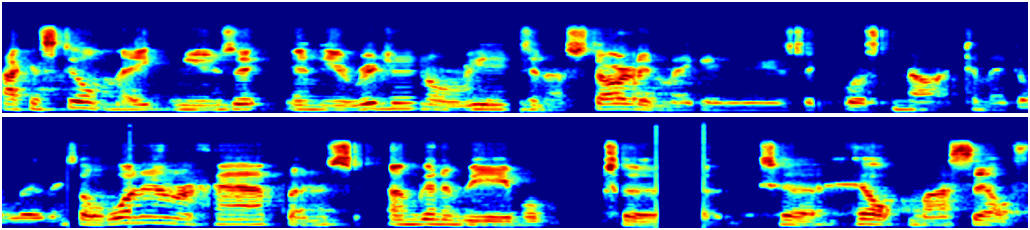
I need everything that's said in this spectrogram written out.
I can still make music. And the original reason I started making music was not to make a living. So whatever happens, I'm going to be able to to help myself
